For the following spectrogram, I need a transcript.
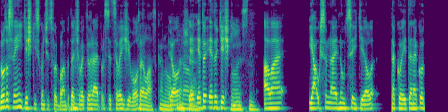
bylo to stejně těžký skončit s fotbalem, protože člověk to hraje prostě celý život. To je láska, no. Jo, je, je, to, je to těžký. No, jasný. Ale já už jsem najednou cítil takový ten jako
